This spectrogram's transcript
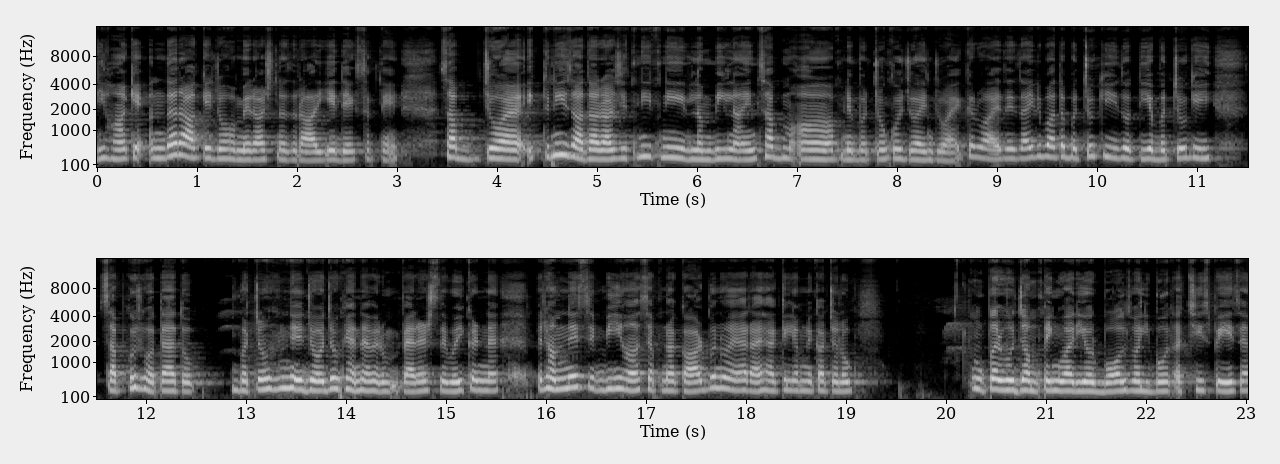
یہاں کے اندر آ کے جو ہمیں رش نظر آ رہی ہے دیکھ سکتے ہیں۔ سب جو ہے، اتنی زیادہ رش، اتنی اتنی لمبی لائن، سب اپنے بچوں کو جو ہے انجوائے کروائے تھے۔ ظاہری بات ہے، بچوں کی عید ہوتی ہے، بچوں کی سب کچھ ہوتا ہے، تو بچوں نے جو جو کہنا ہے، پھر پیرنٹس سے وہی کرنا ہے۔ پھر ہم نے بھی یہاں سے اپنا کارڈ بنوایا، رائحہ کے لیے ہم نے کہا، چلو اوپر وہ جمپنگ والی اور بالز والی بہت اچھی سپیس ہے،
